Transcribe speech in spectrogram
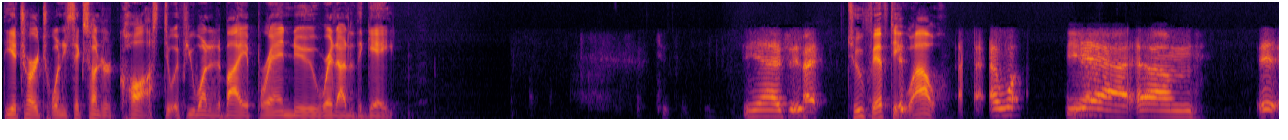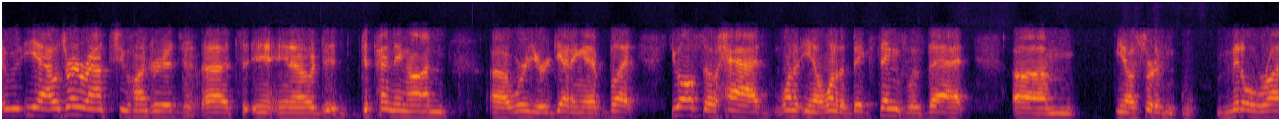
the Atari 2600 cost if you wanted to buy it brand new right out of the gate? yeah it's, it's, 250. Wow. I wa- yeah. um, it, it, yeah, it was right around 200, uh, to, you know, d- depending on uh, where you were getting it. But you also had one of, you know, one of the big things was that, um, you know, sort of middle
